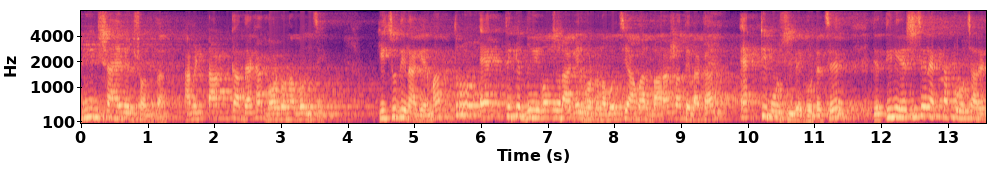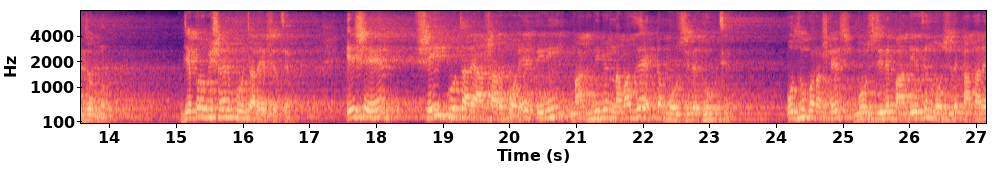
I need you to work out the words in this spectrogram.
পীর সাহেবের সন্তান। আমি টাটকা দেখা ঘটনা বলছি। কিছুদিন আগের মাত্র এক থেকে দুই বছর আগের ঘটনা বলছি, আমার বারাসাত এলাকার একটি মসজিদে ঘটেছে যে তিনি এসেছেন একটা প্রচারের জন্য। যে কোনো বিষয়ের প্রচারে এসেছেন। এসে সেই প্রচারে আসার পরে তিনি মাগরিবের নামাজে একটা মসজিদে ঢুকছেন। অজু করা শেষ, মসজিদে পা দিয়েছেন, মসজিদে কাতারে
